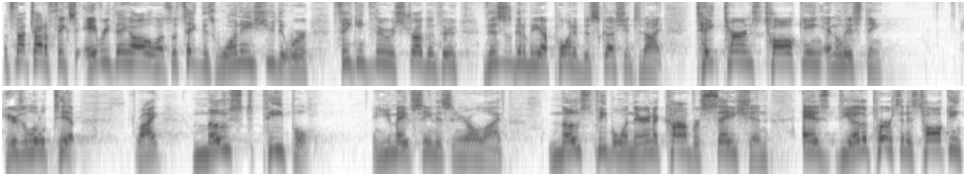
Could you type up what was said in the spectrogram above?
Let's not try to fix everything all at once. Let's take this one issue that we're thinking through or struggling through. This is going to be our point of discussion tonight. Take turns talking and listening. Here's a little tip, right? Most people, and you may have seen this in your own life, most people, when they're in a conversation, as the other person is talking,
